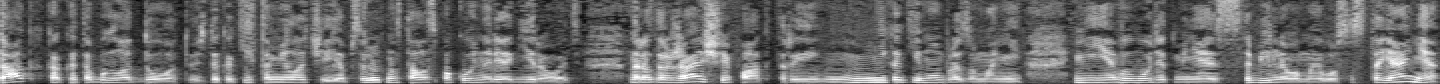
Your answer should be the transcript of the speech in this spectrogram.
так, как это было до, то есть до каких-то мелочей. Я абсолютно стала спокойно реагировать на раздражающие факторы, и никаким образом они не выводят меня из стабильного моего состояния.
